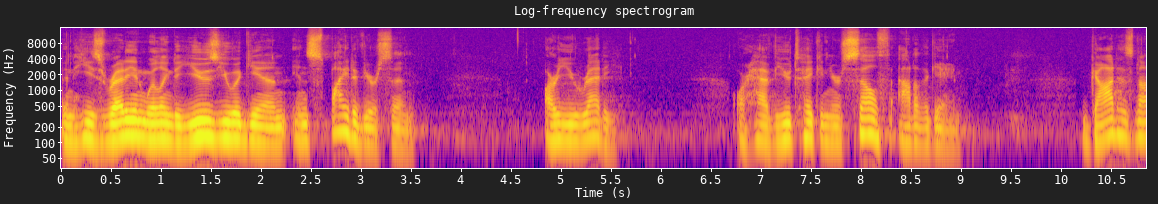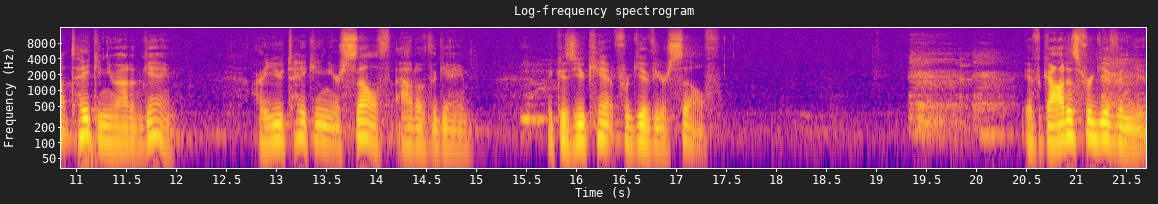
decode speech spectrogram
then He's ready and willing to use you again in spite of your sin. Are you ready? Or have you taken yourself out of the game? God has not taken you out of the game. Are you taking yourself out of the game because you can't forgive yourself? If God has forgiven you,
